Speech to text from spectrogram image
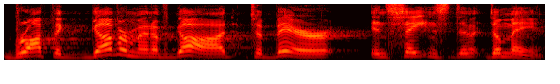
brought the government of God to bear in Satan's domain.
